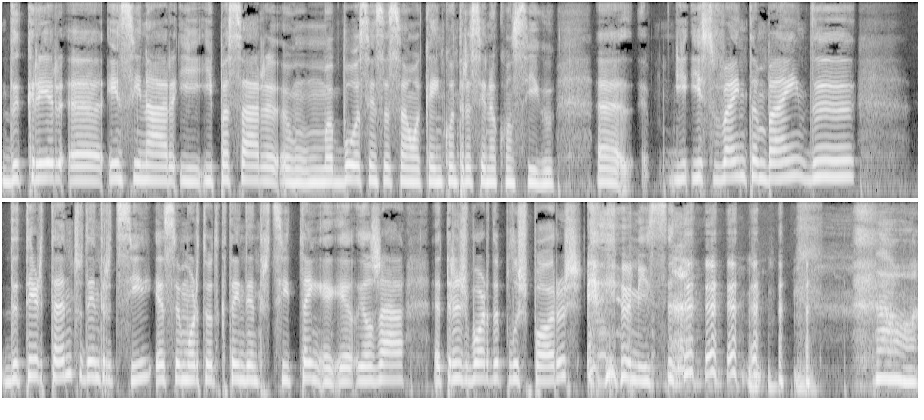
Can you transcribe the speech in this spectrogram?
de querer ensinar e, e passar uma boa sensação a quem contracena consigo. Isso vem também de de ter tanto dentro de si, esse amor todo que tem dentro de si, tem, ele já transborda pelos poros e eu nisso. Não,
